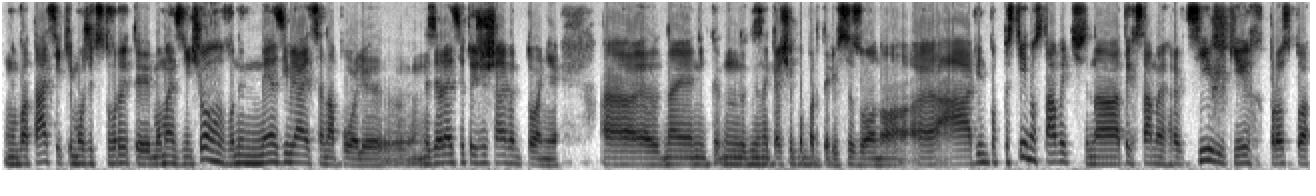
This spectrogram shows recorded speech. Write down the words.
в атаці, які можуть створити момент з нічого, вони не з'являються на полі. Е, Не з'являється той же Шайвен Тоні, е, один з найкращих бомбардирів сезону. Е, А він постійно ставить на тих самих гравців, яких просто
